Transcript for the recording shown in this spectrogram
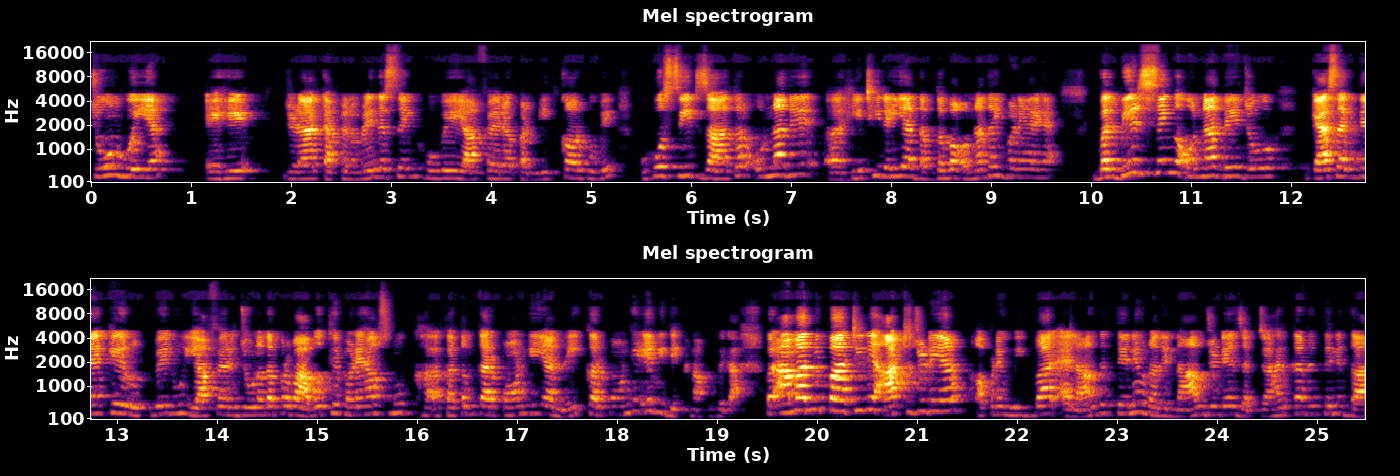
ਚੋਣ ਹੋਈ ਹੈ ਇਹ ਜਿਹੜਾ ਕੈਪਟਨ ਅਮਰਿੰਦਰ ਸਿੰਘ ਹੋਵੇ ਜਾਂ ਫਿਰ ਪਰਨੀਤ ਕੌਰ ਹੋਵੇ, ਉਹ ਸੀਟ ਜ਼ਿਆਦਾਤਰ ਉਹਨਾਂ ਦੇ ਹੇਠ ਹੀ ਰਹੀ ਹੈ, ਦਬਦਬਾ ਉਹਨਾਂ ਦਾ ਹੀ ਬਣਿਆ ਰਿਹਾ ਬਲਬੀਰ ਸਿੰਘ ਉਹਨਾਂ ਦੇ ਜੋ ਕਹਿ ਸਕਦੇ ਆ ਕਿ ਰੁਤਬੇ ਨੂੰ ਜਾਂ ਫਿਰ ਜੋ ਉਹਨਾਂ ਦਾ ਪ੍ਰਭਾਵ ਉੱਥੇ ਬਣਿਆ ਉਸ ਨੂੰ ਖਤਮ ਕਰ ਪਾਉਣਗੇ ਜਾਂ ਨਹੀਂ ਕਰ ਪਾਉਣਗੇ, ਇਹ ਵੀ ਦੇਖਣਾ ਹੋਵੇਗਾ ਪਰ ਆਮ ਆਦਮੀ ਪਾਰਟੀ ਨੇ 8 ਜਿਹੜੇ ਆ, ਆਪਣੇ ਉਮੀਦਵਾਰ ਐਲਾਨ ਦਿੱਤੇ ਨੇ, ਉਹਨਾਂ ਦੇ ਨਾਮ ਜਿਹੜੇ ਆ ਜਗ ਜ਼ਾਹਿਰ ਕਰ ਦਿੱਤੇ ਨੇ, ਦਾ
